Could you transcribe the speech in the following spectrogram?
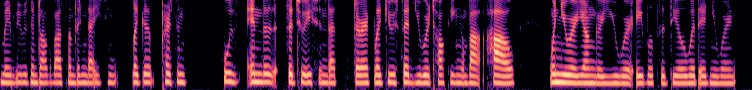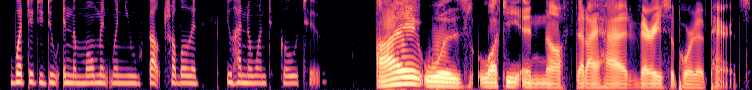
maybe we can talk about something that you can like a person who's in the situation that's direct. Like you said, you were talking about how when you were younger you were able to deal with it and you weren't what did you do in the moment when you felt trouble and you had no one to go to? I was lucky enough that I had very supportive parents.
